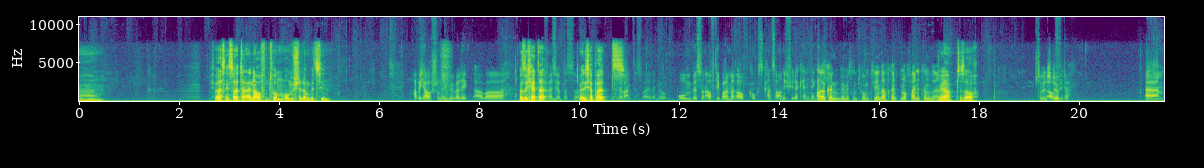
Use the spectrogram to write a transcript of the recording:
Ähm. Ich weiß nicht, sollte einer auf den Turm oben Stellung beziehen? Habe ich auch schon eben überlegt, aber Also ich ich hätte, weiß nicht, ob das so also ich habe halt, relevant ist, weil wenn du oben bist und auf die Bäume rauf guckst, kannst du auch nicht viel erkennen, denke Aber wir ich. können, wir müssen den Turm klären, da könnten noch Feinde drin sein. ja, das auch. Stimmt stimmt. auch wieder. Ähm,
